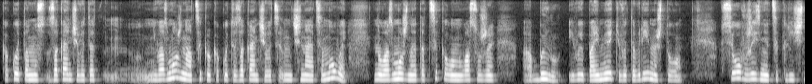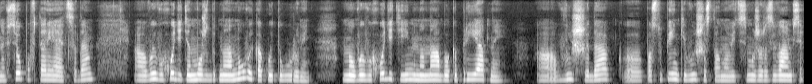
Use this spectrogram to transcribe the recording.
какой-то ну, заканчивается, невозможно, а цикл какой-то заканчивается, начинается новый, но, возможно, этот цикл, он у вас уже а, был, и вы поймете в это время, что все в жизни циклично, все повторяется, да, а вы выходите, может быть, на новый какой-то уровень, но вы выходите именно на благоприятный выше, да, э, по ступеньке выше становитесь. Мы же развиваемся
